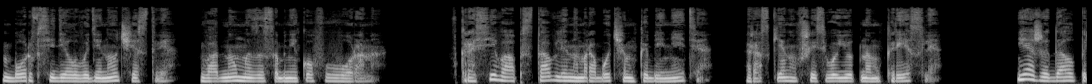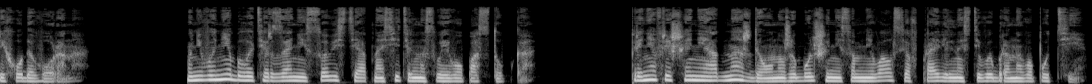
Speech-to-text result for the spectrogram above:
Борф сидел в одиночестве в одном из особняков Ворона. В красиво обставленном рабочем кабинете, раскинувшись в уютном кресле, и ожидал прихода Ворона. У него не было терзаний совести относительно своего поступка. Приняв решение однажды, он уже больше не сомневался в правильности выбранного пути.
